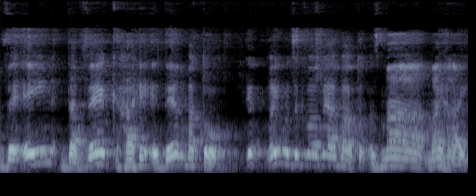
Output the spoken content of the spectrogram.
ואין דבק ההיעדר בטוב. כן, ראינו את זה כבר בעבר. טוב, אז מה, מה היי?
